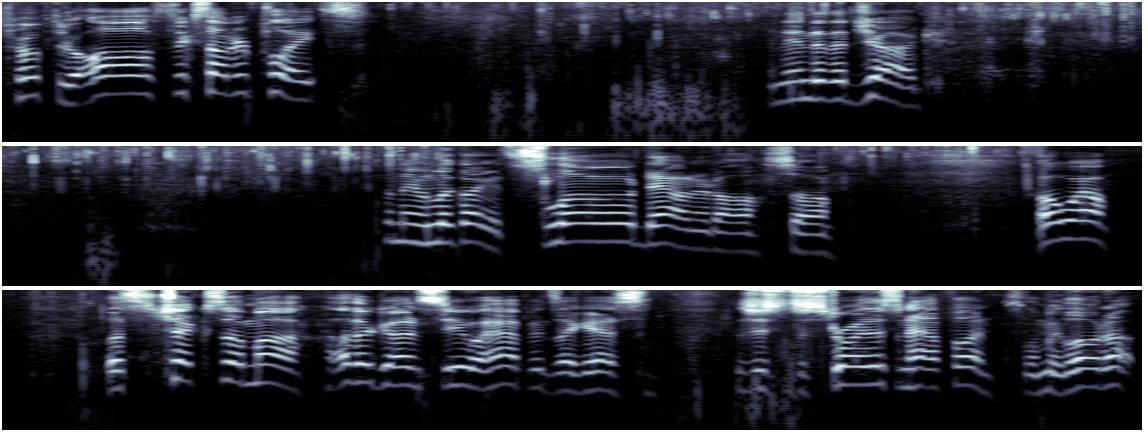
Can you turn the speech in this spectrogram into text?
Drove through all 600 plates and into the jug. Doesn't even look like it's slowed down at all, so Oh well, let's check some uh, other guns, see what happens, I guess. Let's just destroy this and have fun. So let me load up.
